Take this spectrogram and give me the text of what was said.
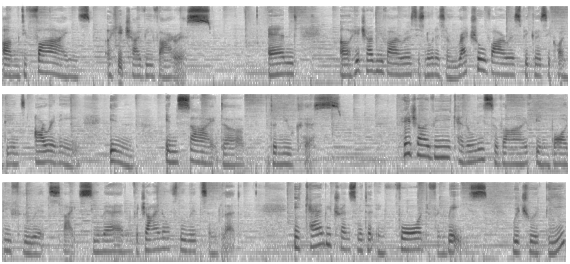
um, defines a HIV virus. And a HIV virus is known as a retrovirus because it contains RNA in inside the, the nucleus. HIV can only survive in body fluids like semen, vaginal fluids, and blood. It can be transmitted in four different ways, which would be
